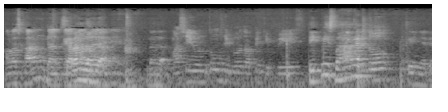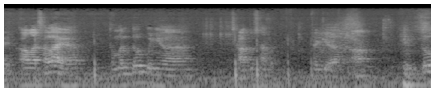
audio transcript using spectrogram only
Kalau sekarang udah kayak sekarang udah enggak ini? Udah enggak Masih untung sih gua tapi tipis. tipis banget. Itu kayaknya deh. kalau nggak salah ya temen tuh punya seratusan VGA Ah. itu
